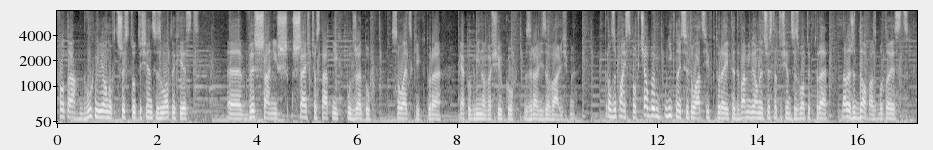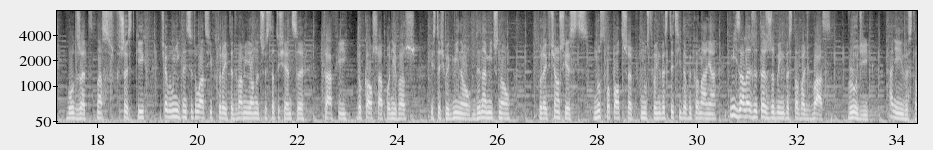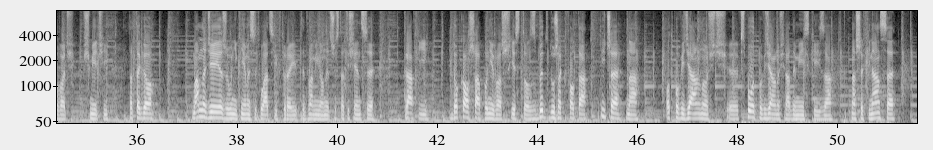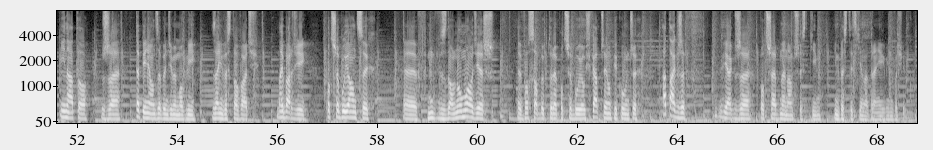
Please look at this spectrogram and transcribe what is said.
Kwota 2 milionów 300 tysięcy złotych jest e, wyższa niż sześć ostatnich budżetów sołeckich, które jako gmina Wasilków zrealizowaliśmy. Drodzy Państwo, chciałbym uniknąć sytuacji, w której te 2 miliony 300 tysięcy złotych, które należy do Was, bo to jest budżet nas wszystkich, chciałbym uniknąć sytuacji, w której te 2 miliony 300 tysięcy trafi do kosza, ponieważ jesteśmy gminą dynamiczną, w której wciąż jest mnóstwo potrzeb, mnóstwo inwestycji do wykonania. Mi zależy też, żeby inwestować w Was, w ludzi, a nie inwestować w śmieci. Dlatego Mam nadzieję, że unikniemy sytuacji, w której te 2 miliony 300 tysięcy trafi do kosza, ponieważ jest to zbyt duża kwota. Liczę na odpowiedzialność, e, współodpowiedzialność Rady Miejskiej za nasze finanse i na to, że te pieniądze będziemy mogli zainwestować w najbardziej potrzebujących, e, w zdolną młodzież, w osoby, które potrzebują świadczeń opiekuńczych, a także w jakże potrzebne nam wszystkim inwestycje na terenie gminy Wasilków.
